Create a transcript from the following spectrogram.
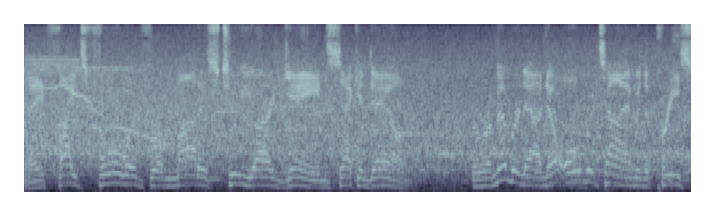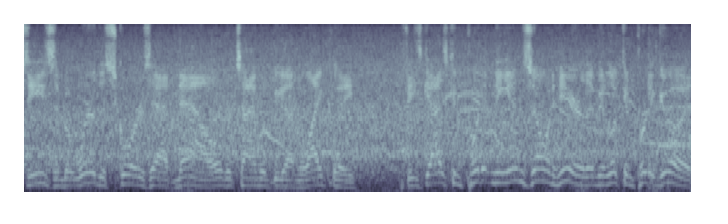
And he fights forward for a modest two-yard gain, second down. Remember now, no overtime in the preseason, but where the score is at now, overtime would be unlikely. If these guys can put it in the end zone here, they'd be looking pretty good.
